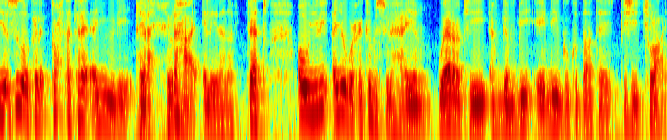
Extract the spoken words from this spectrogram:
iyo sidoo kale kooxda kale ayuu yihi xiraha ee la yihahdo feto oo yiri ayagu waxay ka mas'uulahayeen weerarkii afgambi ee dhiiga ku daatay bishii july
